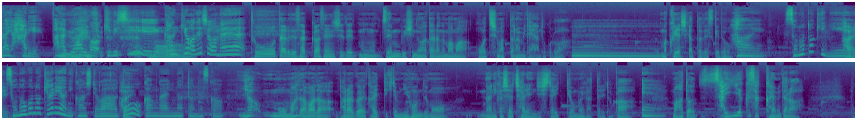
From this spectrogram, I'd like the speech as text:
だやはりパラグアイも厳しい環境でしょうね。トータルでサッカー選手でもう全部日の当たらぬまま終わってしまったなみたいなところは、うーん。まあ、悔しかったですけど。はい。その時に、はい。その後のキャリアに関してはどうお考えになったんですか、いやもうまだまだパラグアイ帰ってきても日本でも何かしらチャレンジしたいって思いがあったりとか、ええ。まあ、あとは最悪サッカーやめたら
